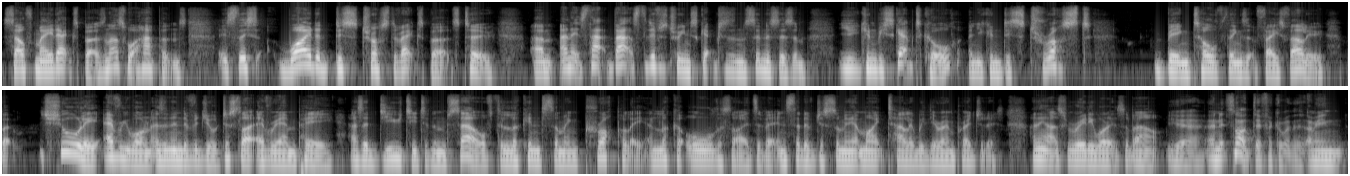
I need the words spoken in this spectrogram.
self made experts, and that's what happens. It's this wider distrust of experts too, um, and it's that that's the difference between skepticism and cynicism. You can be skeptical and you can distrust being told things at face value, but surely everyone as an individual just like every mp has a duty to themselves to look into something properly and look at all the sides of it instead of just something that might tally with your own prejudice. I think that's really what it's about. Yeah and it's not difficult with it i mean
